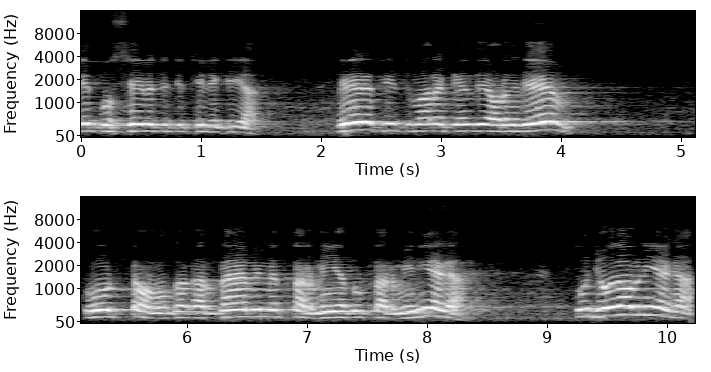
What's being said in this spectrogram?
ਇਹ ਗੁੱਸੇ ਵਿੱਚ ਚਿੱਠੀ ਲਿਖੀ ਆ। ਫਿਰ ਅਖੀਰ ਮਹਾਰਾਜ ਕਹਿੰਦੇ, ਔਰੰਗਜ਼ੇਬ ਤੂੰ ਢੌਂਕ ਕਰਦਾ ਹੈ ਵੀ ਮੈਂ ਧਰਮੀ ਆ ਤੂੰ ਧਰਮੀ ਨਹੀਂ ਹੈਗਾ। ਤੂੰ ਯੋਧਾ ਵੀ ਨਹੀਂ ਹੈਗਾ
